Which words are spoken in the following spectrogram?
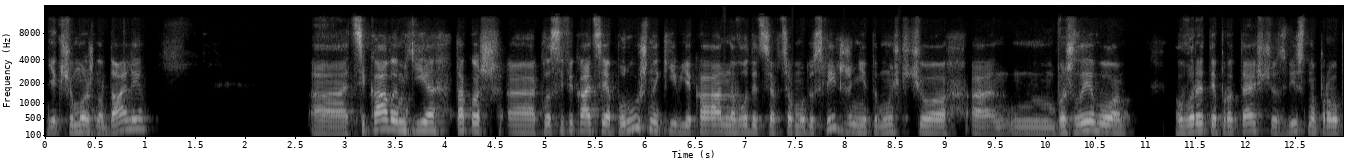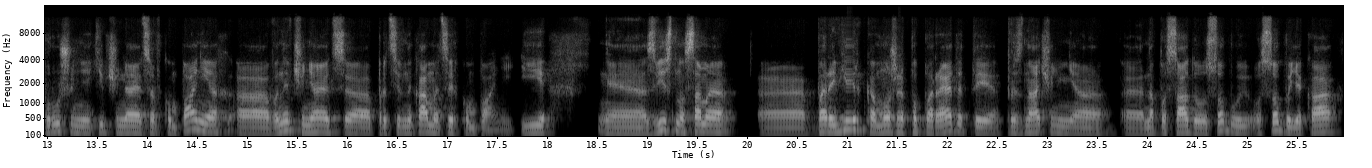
Якщо можна далі. Цікавим є також е, класифікація порушників, яка наводиться в цьому дослідженні, тому що е, важливо говорити про те, що звісно правопорушення, які вчиняються в компаніях, е, вони вчиняються працівниками цих компаній, і звісно, саме Е, перевірка може попередити призначення е, на посаду особи, особи, яка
